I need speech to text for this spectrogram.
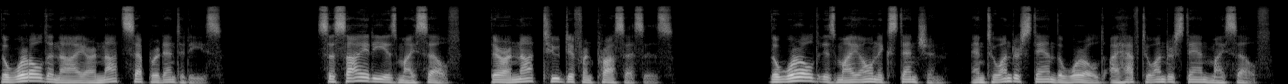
The world and I are not separate entities. Society is myself, there are not two different processes. The world is my own extension, and to understand the world I have to understand myself.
